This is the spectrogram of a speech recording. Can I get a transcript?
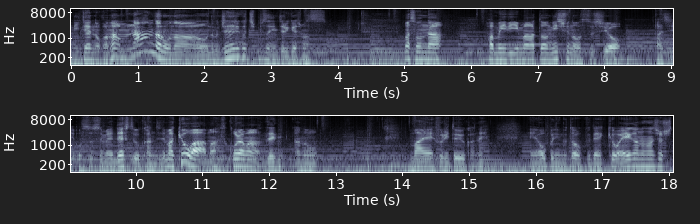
似てんのかな？なんだろうなでもジェネリックチップスに似てる気がします。まあそんなファミリーマートの2種のお寿司を味おすすめですという感じで、まあ今日は、まあこれはまあ、ぜあの、前振りというかね、え、オープニングトークで今日は映画の話をし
